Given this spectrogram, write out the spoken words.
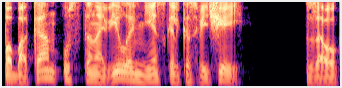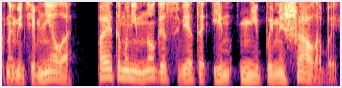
по бокам установила несколько свечей. За окнами темнело, поэтому немного света им не помешало бы.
